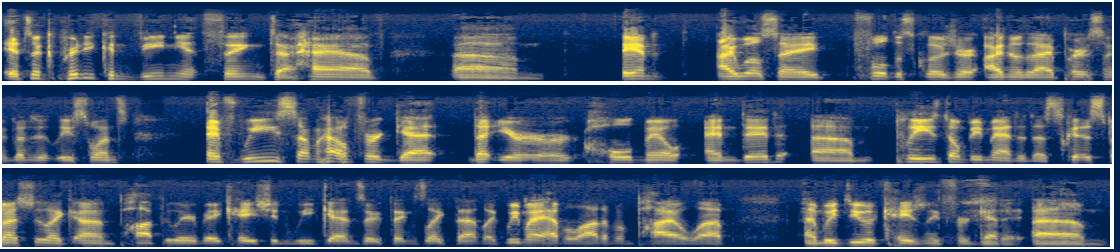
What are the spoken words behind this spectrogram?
it's a pretty convenient thing to have. Um, and I will say, full disclosure, I know that I personally did it at least once if we somehow forget that your hold mail ended, um, please don't be mad at us, especially like on popular vacation weekends or things like that. Like we might have a lot of them pile up, and we do occasionally forget it, um,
